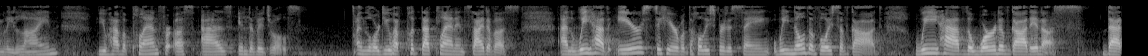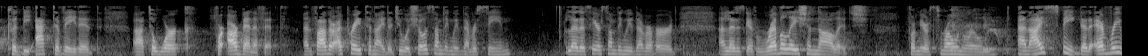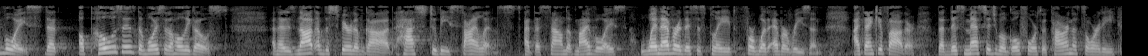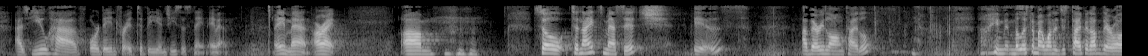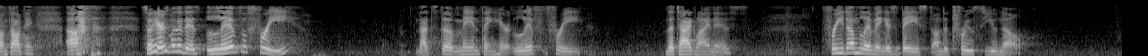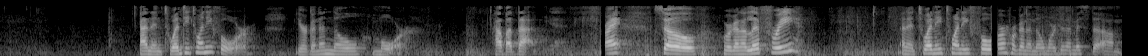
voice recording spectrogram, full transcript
family line. You have a plan for us as individuals. And Lord, you have put that plan inside of us. And we have ears to hear what the Holy Spirit is saying. We know the voice of God. We have the Word of God in us that could be activated uh, to work for our benefit. And Father, I pray tonight that you will show us something we've never seen. Let us hear something we've never heard. And let us get revelation knowledge from your throne room. And I speak that every voice that opposes the voice of the Holy Ghost and that is not of the Spirit of God has to be silenced at the sound of my voice whenever this is played for whatever reason. I thank you, Father, that this message will go forth with power and authority as you have ordained for it to be. In Jesus' name, amen. Amen. All right. Um, so tonight's message is a very long title. I mean, Melissa might want to just type it up there while I'm talking. Uh, so here's what it is. Live free. That's the main thing here. Live free. The tagline is, freedom living is based on the truth you know. And in 2024, you're going to know more. How about that? Right? So we're going to live free. And in 2024, we're going to know more. Did I miss the, um,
